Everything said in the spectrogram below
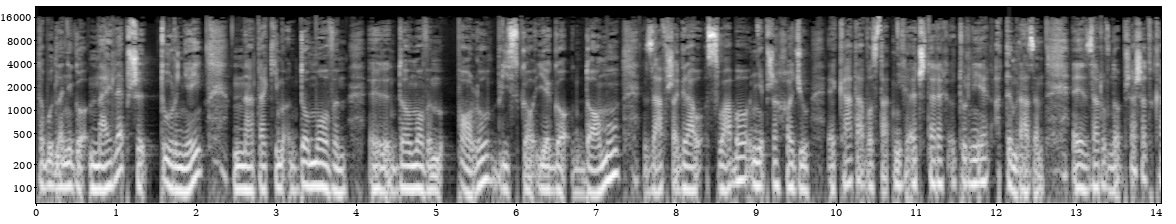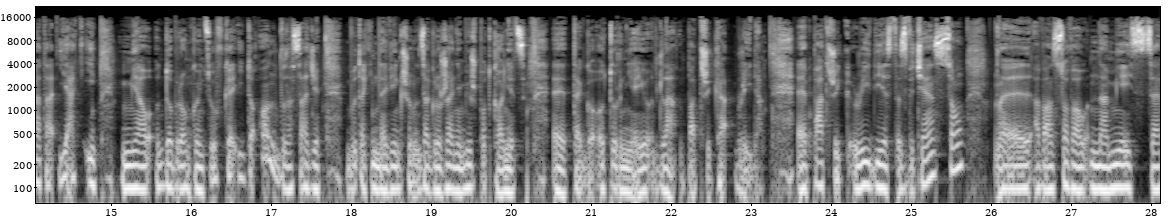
to był dla niego najlepszy turniej na takim domowym, y, domowym polu, blisko jego domu. Zawsze grał słabo, nie przechodził kata w ostatnich czterech turniejach, a tym razem y, zarówno przeszedł kata, jak i miał dobrą końcówkę i to on w zasadzie był takim największym zagrożeniem już pod koniec y, tego turnieju dla Patricka Reeda. Patrick Reed jest zwycięzcą, awansował na miejsce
